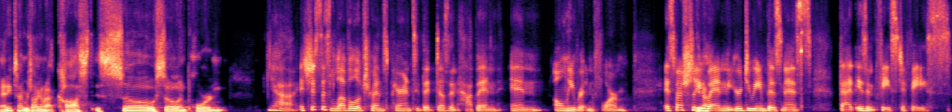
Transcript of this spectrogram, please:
anytime you're talking about cost is so so important. Yeah, it's just this level of transparency that doesn't happen in only written form especially yeah. when you're doing business that isn't face to face.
